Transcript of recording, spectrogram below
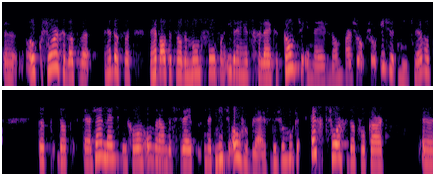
Uh, ook zorgen dat we, hè, dat we. We hebben altijd wel de mond vol van iedereen heeft gelijke kansen in Nederland. Maar zo, zo is het niet. Hè? Want dat, dat, er zijn mensen die gewoon onderaan de streep met niets overblijven. Dus we moeten echt zorgen dat we elkaar uh,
